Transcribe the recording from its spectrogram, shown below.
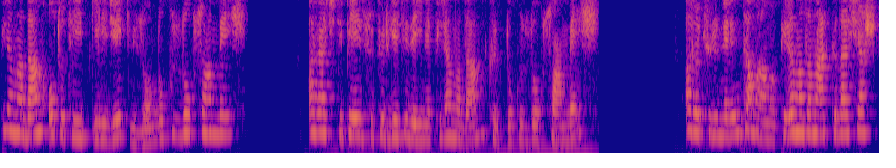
Pirana'dan oto teyip gelecek 119.95. Araç tipi el süpürgesi de yine Pirana'dan 49.95. Araç ürünlerin tamamı Pirana'dan arkadaşlar.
